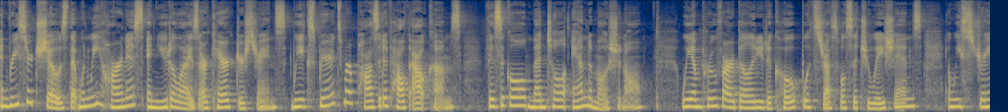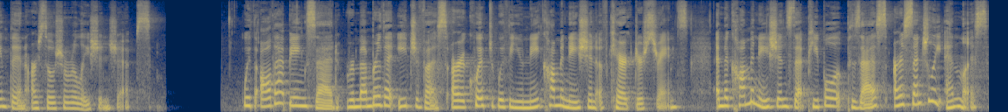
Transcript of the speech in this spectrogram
And research shows that when we harness and utilize our character strengths, we experience more positive health outcomes physical, mental, and emotional. We improve our ability to cope with stressful situations, and we strengthen our social relationships. With all that being said, remember that each of us are equipped with a unique combination of character strengths, and the combinations that people possess are essentially endless.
